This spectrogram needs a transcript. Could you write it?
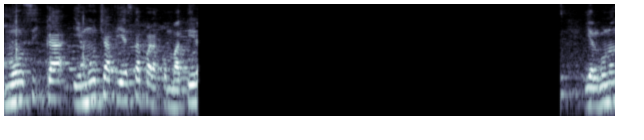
música y mucha fiesta para combatir y algunos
